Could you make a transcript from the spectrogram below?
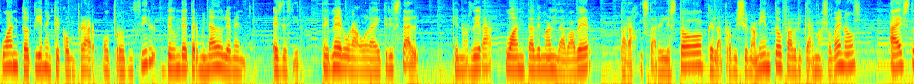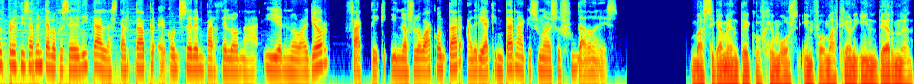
cuánto tienen que comprar o producir de un determinado elemento. Es decir, tener una bola de cristal que nos diga cuánta demanda va a haber para ajustar el stock, el aprovisionamiento, fabricar más o menos. A esto es precisamente a lo que se dedica la startup eh, con sede en Barcelona y en Nueva York, Factic, y nos lo va a contar Adrià Quintana, que es uno de sus fundadores. Básicamente cogemos información interna,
